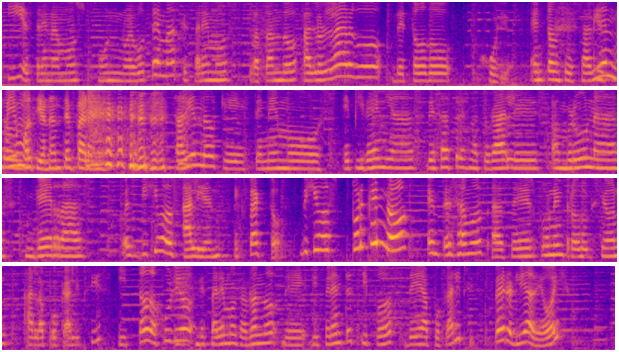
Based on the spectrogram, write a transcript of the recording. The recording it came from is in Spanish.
y estrenamos un nuevo tema que estaremos tratando a lo largo de todo julio. Entonces, sabiendo... Es muy emocionante para mí. sabiendo que tenemos epidemias, desastres naturales, hambrunas, guerras, pues dijimos... Aliens. Exacto. Dijimos, ¿por qué no empezamos a hacer una introducción al apocalipsis? Y todo julio estaremos hablando de diferentes tipos de apocalipsis. Pero el día de hoy,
